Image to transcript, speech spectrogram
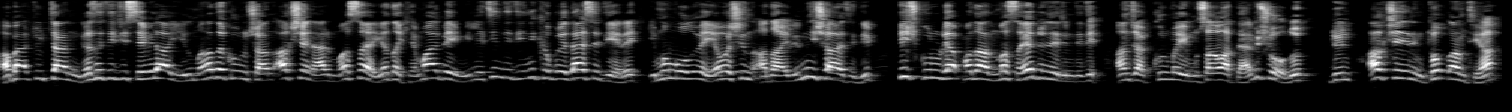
Habertürk'ten gazeteci Sevilay Yılman'a da konuşan Akşener masaya ya da Kemal Bey milletin dediğini kabul ederse diyerek İmamoğlu ve Yavaş'ın adaylığını işaret edip hiç gurur yapmadan masaya dönerim dedi. Ancak kurmayı Musavat Dervişoğlu dün Akşener'in toplantıya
